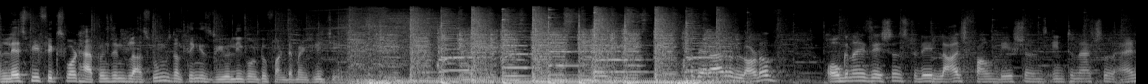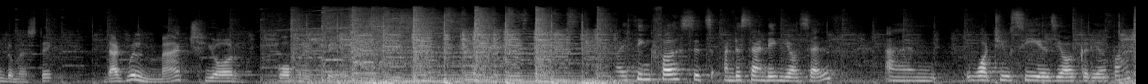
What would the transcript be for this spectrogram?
unless we fix what happens in classrooms, nothing is really going to fundamentally change. There are a lot of organizations today, large foundations, international and domestic, that will match your corporate pay. I think first it's understanding yourself and what you see as your career path.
